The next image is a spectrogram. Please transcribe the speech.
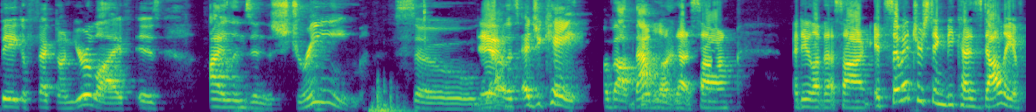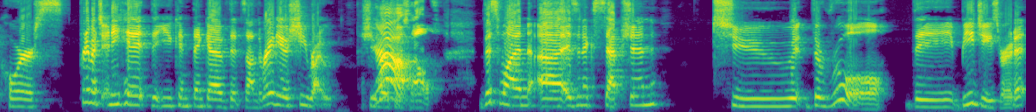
big effect on your life is Islands in the Stream. So yeah, yeah let's educate about that I love that song. I do love that song. It's so interesting because Dolly, of course, pretty much any hit that you can think of that's on the radio, she wrote. She yeah. wrote herself. This one uh, is an exception to the rule. The Bee Gees wrote it,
